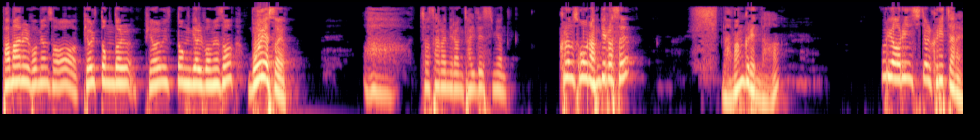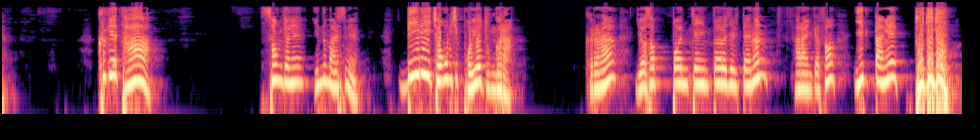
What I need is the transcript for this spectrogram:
밤하늘 보면서 별똥별 별똥별 보면서 뭐 했어요? 아, 저 사람이랑 잘 됐으면 그런 소원 안 빌었어요? 나만 그랬나? 우리 어린 시절 그랬잖아요. 그게 다 성경에 있는 말씀이에요. 미리 조금씩 보여준 거라. 그러나 여섯 번째인 떨어질 때는 하나님께서 이 땅에 두두두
